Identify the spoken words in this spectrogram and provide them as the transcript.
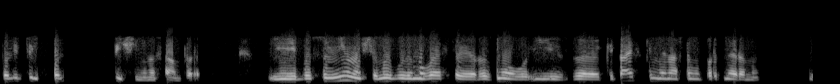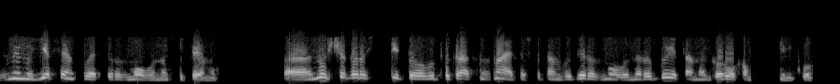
політичні насамперед. І безсумнівно, що ми будемо вести розмову і з китайськими нашими партнерами. З ними є сенс вести розмову на цю тему. Е, ну щодо Росії, то ви прекрасно знаєте, що там веди розмови не роби, там і горохом стінку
